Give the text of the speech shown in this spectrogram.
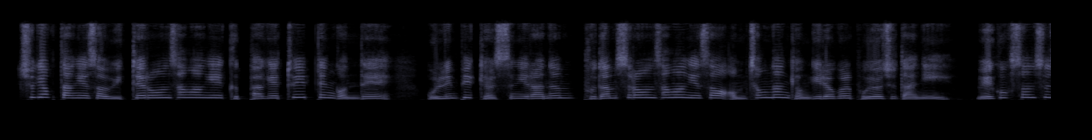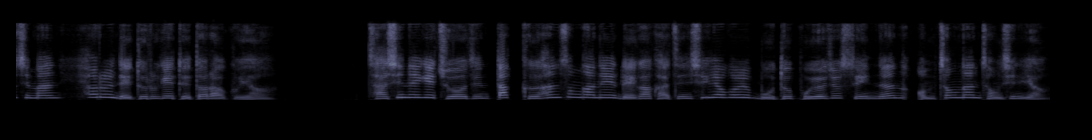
추격당해서 위태로운 상황에 급하게 투입된 건데 올림픽 결승이라는 부담스러운 상황에서 엄청난 경기력을 보여주다니 외국 선수지만 혀를 내두르게 되더라고요. 자신에게 주어진 딱 그 한순간에 내가 가진 실력을 모두 보여줄 수 있는 엄청난 정신력.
